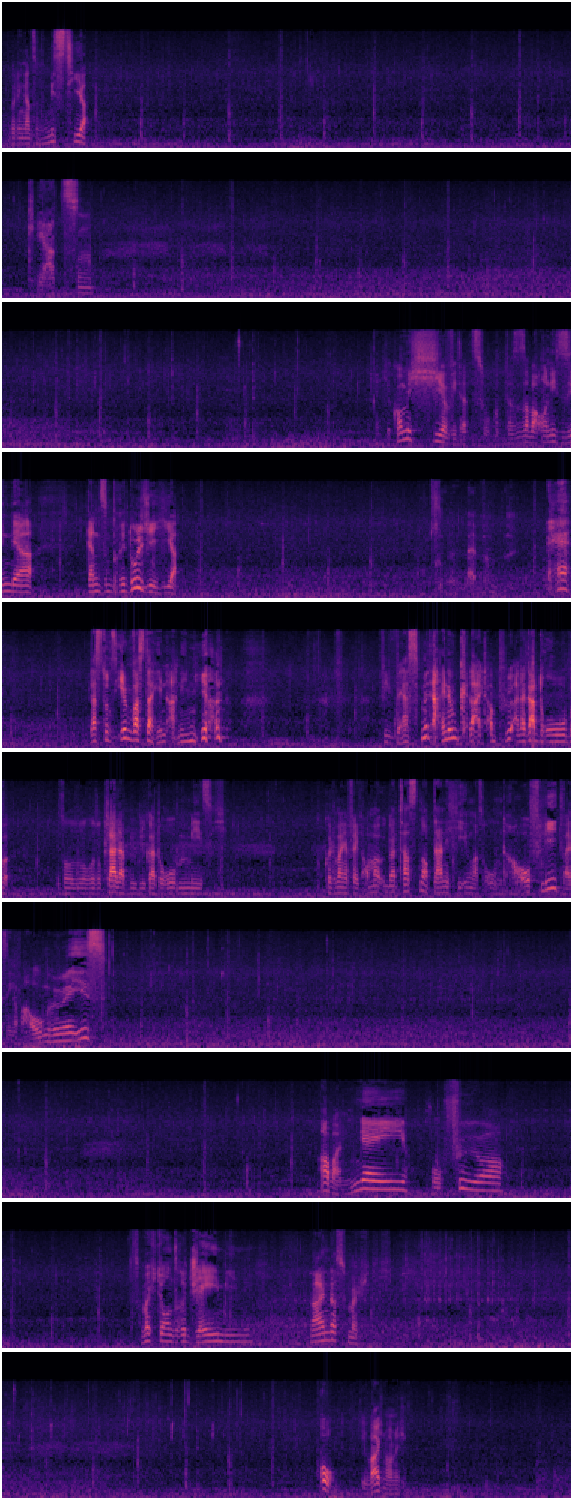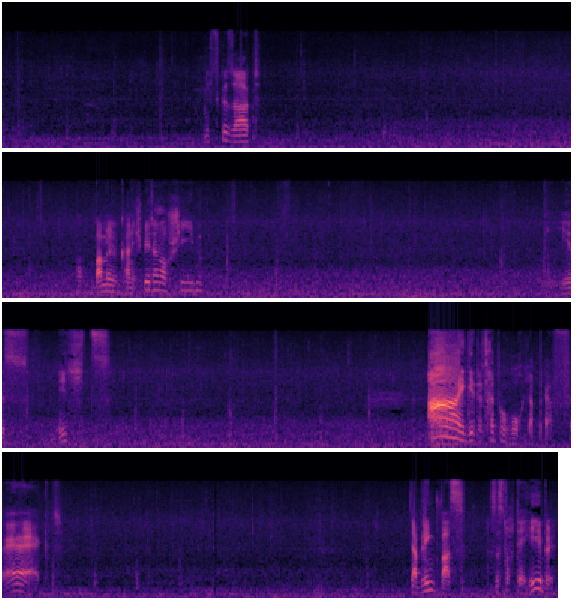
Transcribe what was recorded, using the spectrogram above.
Über den ganzen Mist hier. Kerzen. Hier komme ich hier wieder zurück. Das ist aber auch nicht Sinn der ganzen Bredouille hier. Hä? Lasst uns irgendwas dahin animieren. Wie wär's mit einem Kleiderbügel, einer Garderobe? So, so, so Kleiderbügel, Garderobenmäßig. Könnte man ja vielleicht auch mal übertasten, ob da nicht hier irgendwas oben drauf liegt, weil es nicht auf Augenhöhe ist. Aber nee, wofür? Das möchte unsere Jamie nicht. Nein, das möchte ich. Oh, hier war ich noch nicht. Nichts gesagt. Bammel kann ich später noch schieben. Hier ist nichts. Ah, hier geht eine Treppe hoch. Ja, perfekt. Da blinkt was. Das ist doch der Hebel.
